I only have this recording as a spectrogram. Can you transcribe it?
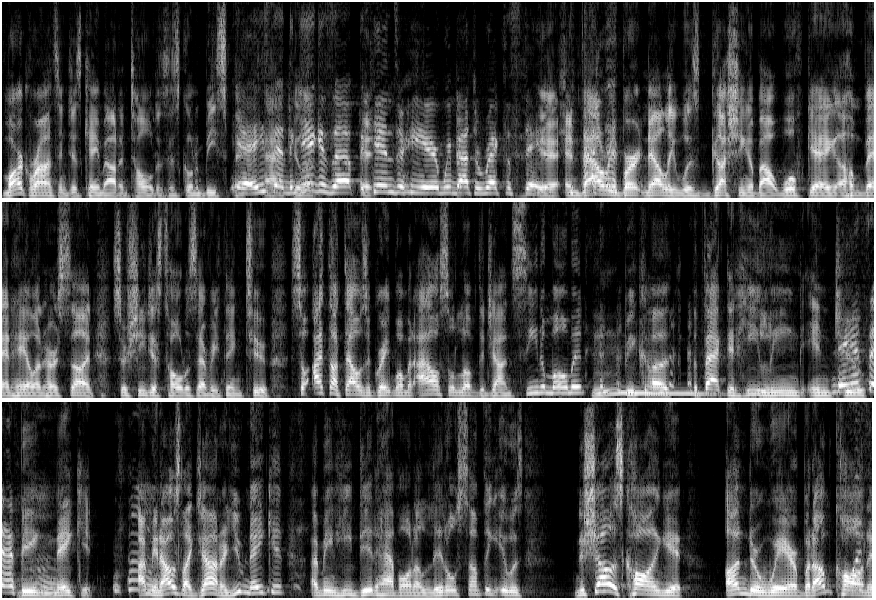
Mark Ronson just came out and told us it's going to be spectacular. Yeah, he said the gig is up, the And- Kens are here, we're about to wreck the stage. Yeah, and Valerie Bertinelli was gushing about Wolfgang um, Van Halen, her son. So she just told us everything too. So I thought that was a great moment. I also love the John Cena moment because the fact that he leaned into said, being "Hmm." naked. I mean, I was like, John, are you naked? I mean, he did have on a little something. It was, Nischelle is calling it underwear, but I'm Well, calling it's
